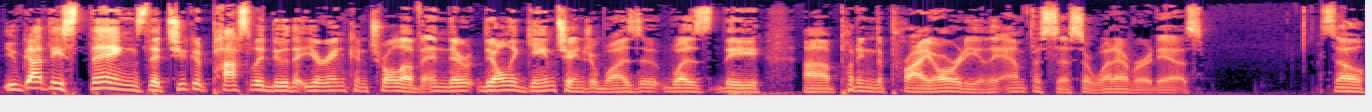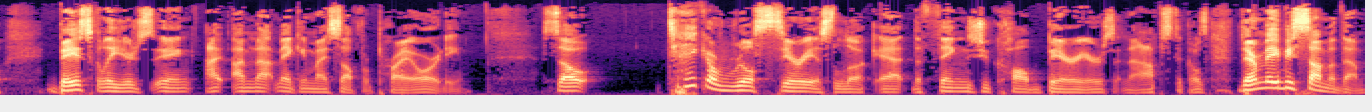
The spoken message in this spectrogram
you've got these things that you could possibly do that you're in control of, and the only game changer was was the uh, putting the priority, the emphasis, or whatever it is. So basically, you're saying I, I'm not making myself a priority. So take a real serious look at the things you call barriers and obstacles. There may be some of them.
